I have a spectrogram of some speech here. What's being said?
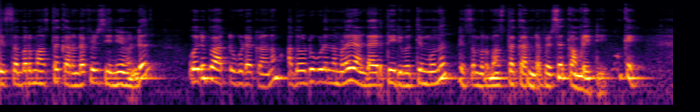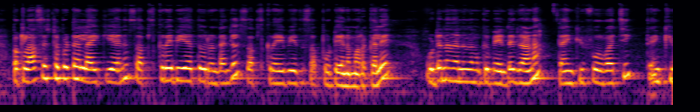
ഡിസംബർ മാസത്തെ കറണ്ട് അഫയേഴ്സ് ഇനിയുണ്ട്. ഒരു പാർട്ട് കൂടെ കാണും. അതോടുകൂടി നമ്മൾ രണ്ടായിരത്തി ഇരുപത്തി മൂന്ന് ഡിസംബർ മാസത്തെ കറണ്ട് അഫയേഴ്സ് കംപ്ലീറ്റ് ചെയ്യും. ഓക്കെ അപ്പോൾ ക്ലാസ് ഇഷ്ടപ്പെട്ട ലൈക്ക് ചെയ്യാനും സബ്സ്ക്രൈബ് ചെയ്യാത്തവരുണ്ടെങ്കിൽ സബ്സ്ക്രൈബ് ചെയ്ത് സപ്പോർട്ട് ചെയ്യാനും മറക്കല്ലേ. ഉടനെ തന്നെ നമുക്ക് വീണ്ടും കാണാം. താങ്ക് ഫോർ വാച്ചിങ് താങ്ക്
